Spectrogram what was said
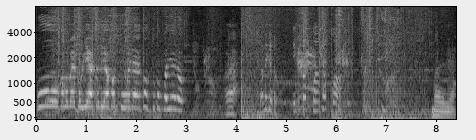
¡Uh! ¿Cómo me he cubierto, tío, con tu, con tu compañero? Ah, date quieto. ¡Me toco, toco! Madre mía.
